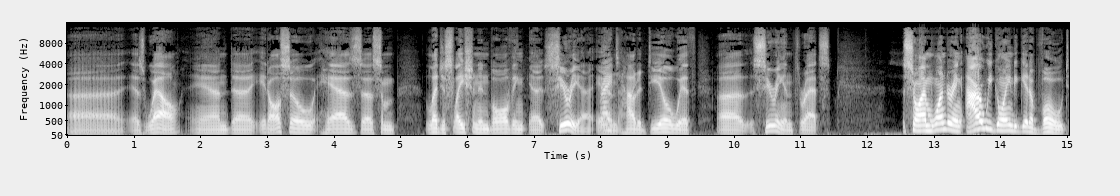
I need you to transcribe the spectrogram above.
uh, as well, and it also has some legislation involving uh, Syria and right. how to deal with uh, Syrian threats. so I'm wondering, are we going to get a vote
